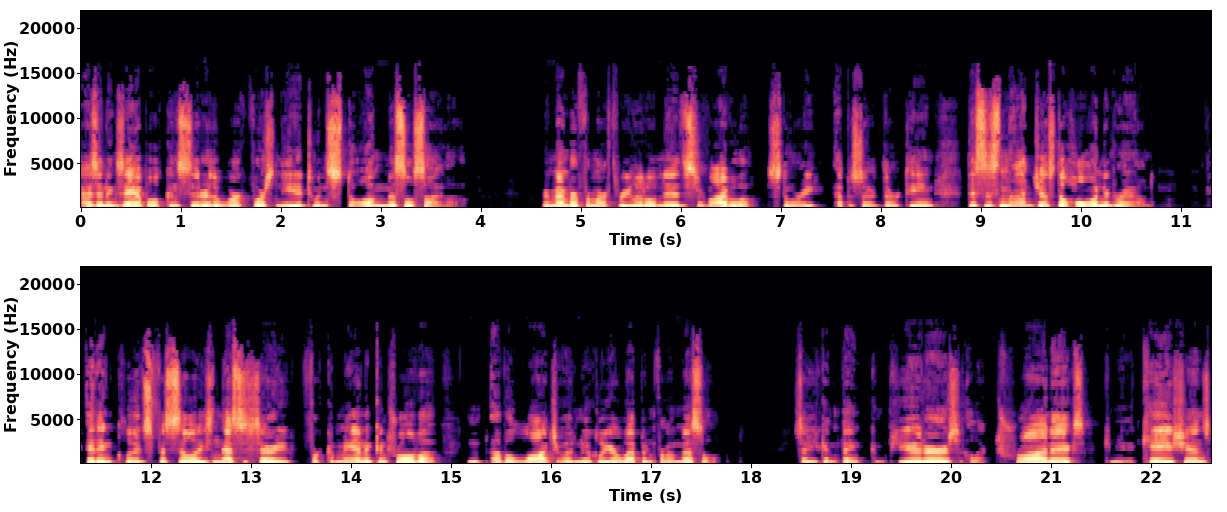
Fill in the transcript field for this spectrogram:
As an example, consider the workforce needed to install a missile silo. Remember from our Three Little Nids survival story, episode 13, this is not just a hole in the ground. It includes facilities necessary for command and control of a, of a launch of a nuclear weapon from a missile. So you can think computers, electronics, communications,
